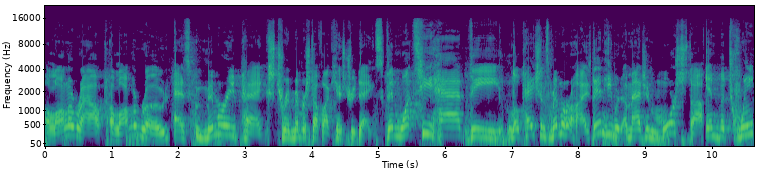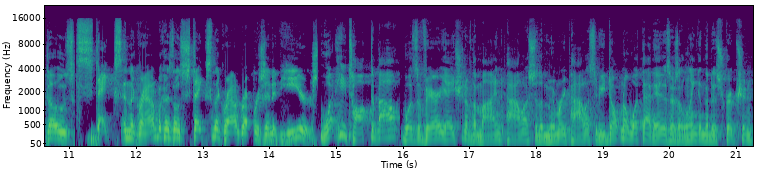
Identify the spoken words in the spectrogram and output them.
along a route, along a road, as memory pegs to remember stuff like history dates. Then once he had the locations memorized, then he would imagine more stuff in between those stakes in the ground because those stakes in the ground represented years. What he talked about was a variation of the mind palace or the memory palace. If you don't know what that is, there's a link in the description.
